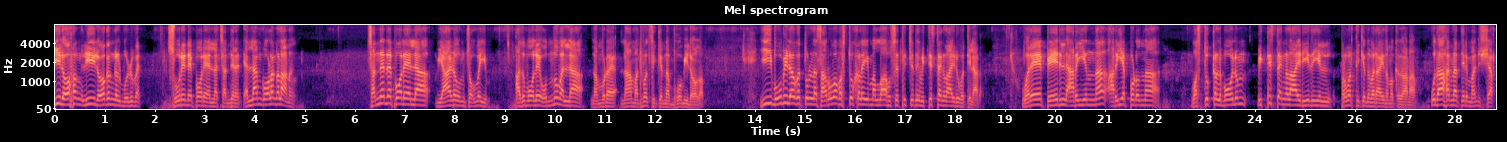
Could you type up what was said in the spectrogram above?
ഈ ലോഹം ഈ ലോകങ്ങൾ മുഴുവൻ സൂര്യനെ പോലെയല്ല ചന്ദ്രൻ. എല്ലാം ഗോളങ്ങളാണ്. ചന്ദ്രനെ പോലെയല്ല വ്യാഴവും ചൊവ്വയും. അതുപോലെ ഒന്നുമല്ല നമ്മുടെ നാം അധിവസിക്കുന്ന ഭൂമി ലോകം. ഈ ഭൂമി ലോകത്തുള്ള സർവ വസ്തുക്കളെയും അള്ളാഹു സൃഷ്ടിച്ചത് വ്യത്യസ്തങ്ങളായ രൂപത്തിലാണ്. ഒരേ പേരിൽ അറിയുന്ന അറിയപ്പെടുന്ന വസ്തുക്കൾ പോലും വ്യത്യസ്തങ്ങളായ രീതിയിൽ പ്രവർത്തിക്കുന്നവരായി നമുക്ക് കാണാം. ഉദാഹരണത്തിന് മനുഷ്യർ.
